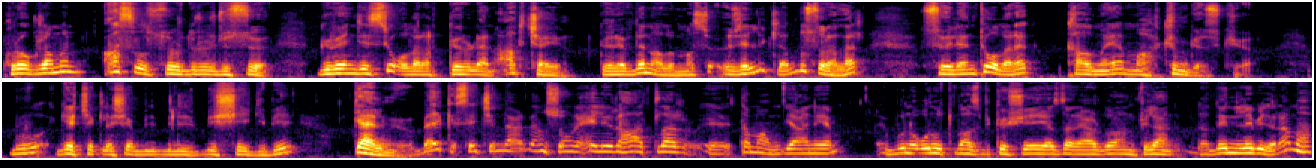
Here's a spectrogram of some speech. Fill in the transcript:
programın asıl sürdürücüsü, güvencesi olarak görülen Akçay'ın görevden alınması özellikle bu sıralar söylenti olarak kalmaya mahkum gözüküyor. Bu gerçekleşebilir bir şey gibi gelmiyor. Belki seçimlerden sonra eli rahatlar e, tamam yani bunu unutmaz bir köşeye yazar Erdoğan filan da denilebilir ama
